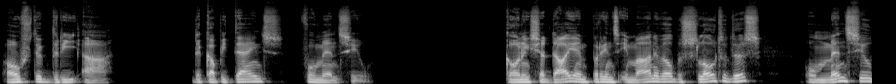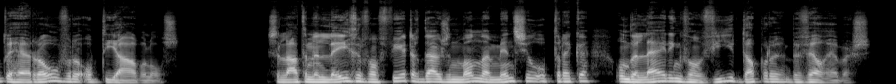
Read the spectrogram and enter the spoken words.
Hoofdstuk 3a De kapiteins voor Mensiel. Koning Shaddai en prins Immanuel besloten dus om Mensiel te heroveren op Diabolos. Ze laten een leger van 40.000 man naar Mensiel optrekken onder leiding van vier dappere bevelhebbers.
